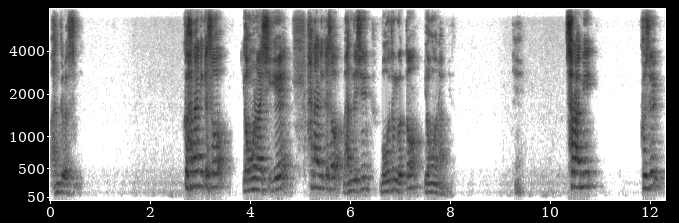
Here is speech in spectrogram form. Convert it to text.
만들었습니다. 그 하나님께서 영원하시기에 하나님께서 만드신 모든 것도 영원합니다. 예. 사람이 그것을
